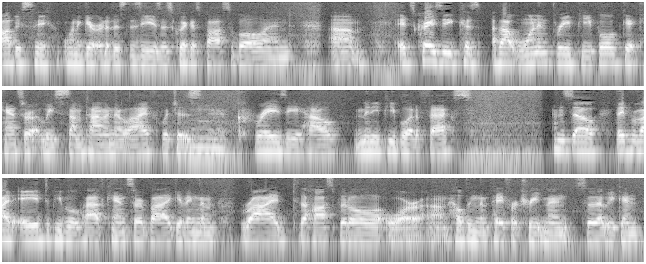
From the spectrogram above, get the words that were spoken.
obviously want to get rid of this disease as quick as possible. And um, it's crazy because about one in three people get cancer at least sometime in their life, which is crazy how many people it affects. And so they provide aid to people who have cancer by giving them ride to the hospital or um, helping them pay for treatment so that we can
